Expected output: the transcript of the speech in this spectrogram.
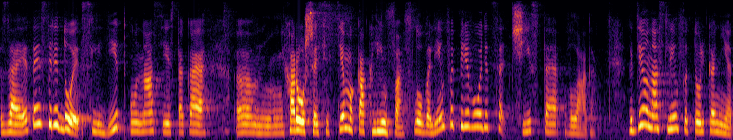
За этой средой следит, у нас есть такая Эм, хорошая система, как лимфа. Слово лимфа переводится чистая влага. Где у нас лимфы только нет.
